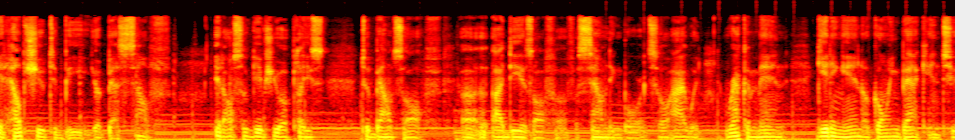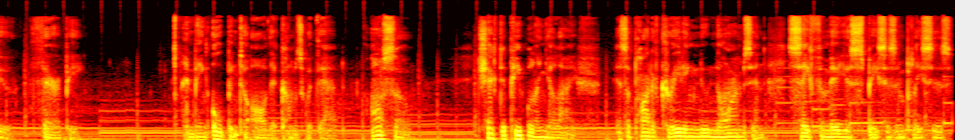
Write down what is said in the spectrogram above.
It helps you to be your best self. It also gives you a place to bounce off uh, ideas off of a sounding board. So I would recommend getting in or going back into therapy and being open to all that comes with that. Also, check the people in your life as a part of creating new norms and safe, familiar spaces and places.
